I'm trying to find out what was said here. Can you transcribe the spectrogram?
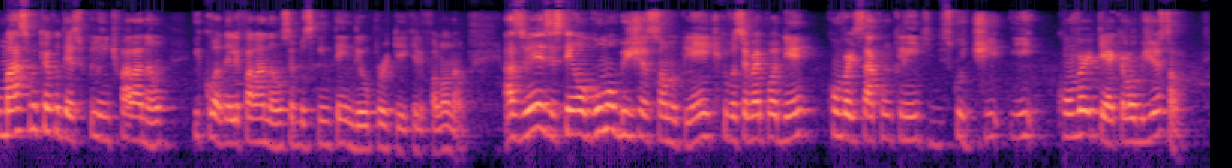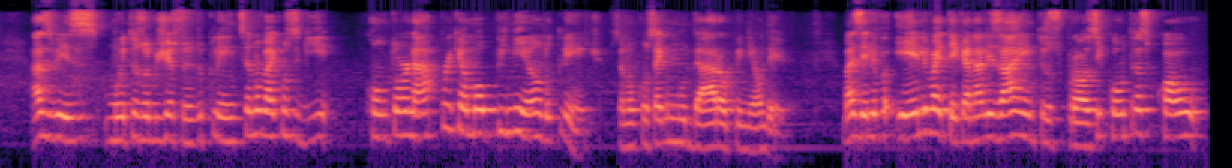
O máximo que acontece é o cliente falar não, e quando ele falar não, você busca entender o porquê que ele falou não. Às vezes, tem alguma objeção no cliente que você vai poder conversar com o cliente, discutir e converter aquela objeção. Às vezes, muitas objeções do cliente você não vai conseguir contornar porque é uma opinião do cliente. Você não consegue mudar a opinião dele. Mas ele, ele vai ter que analisar entre os prós e contras qual o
